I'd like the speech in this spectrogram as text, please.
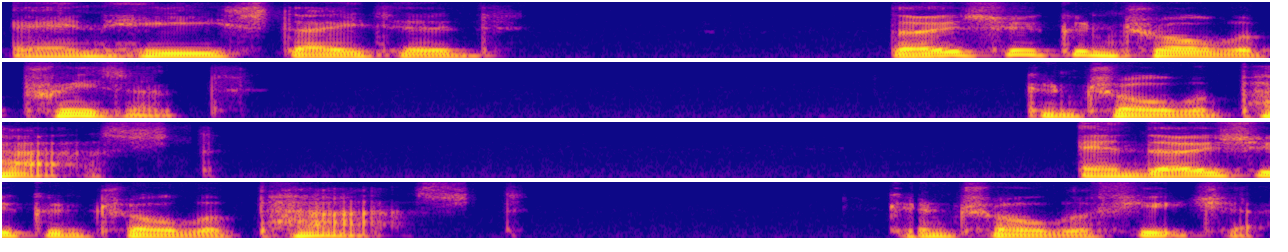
And he stated those who control the present control the past. And those who control the past control the future.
